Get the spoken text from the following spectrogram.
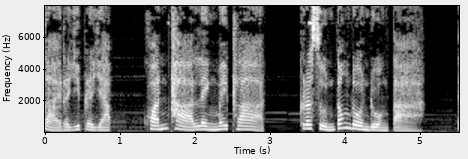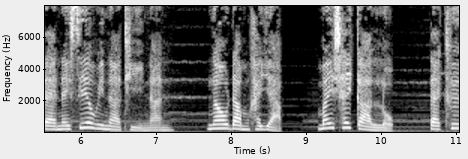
สายระยิบระยับ ขวัญผาเล็งไม่พลาด กระสุนต้องโดนดวงตา แต่ในเสี้ยววินาทีนั้น เงาดำขยับ ไม่ใช่การหลบ แต่คือ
